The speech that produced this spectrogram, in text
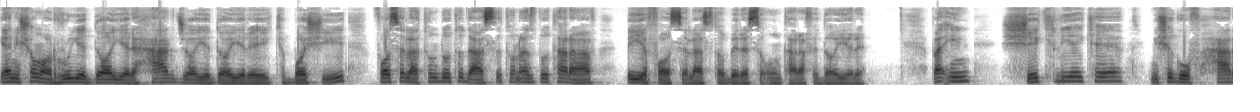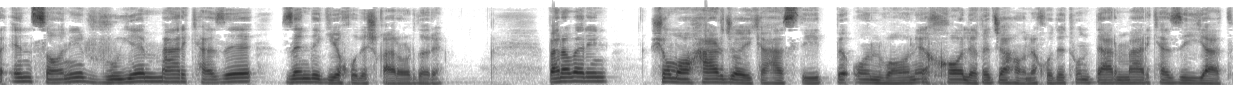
یعنی شما روی دایره هر جای دایره ای که باشید فاصلتون دو تا دستتون از دو طرف به یه فاصله است تا برسه اون طرف دایره. و این شکلیه که میشه گفت هر انسانی روی مرکز زندگی خودش قرار داره. بنابراین شما هر جایی که هستید به عنوان خالق جهان خودتون در مرکزیت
